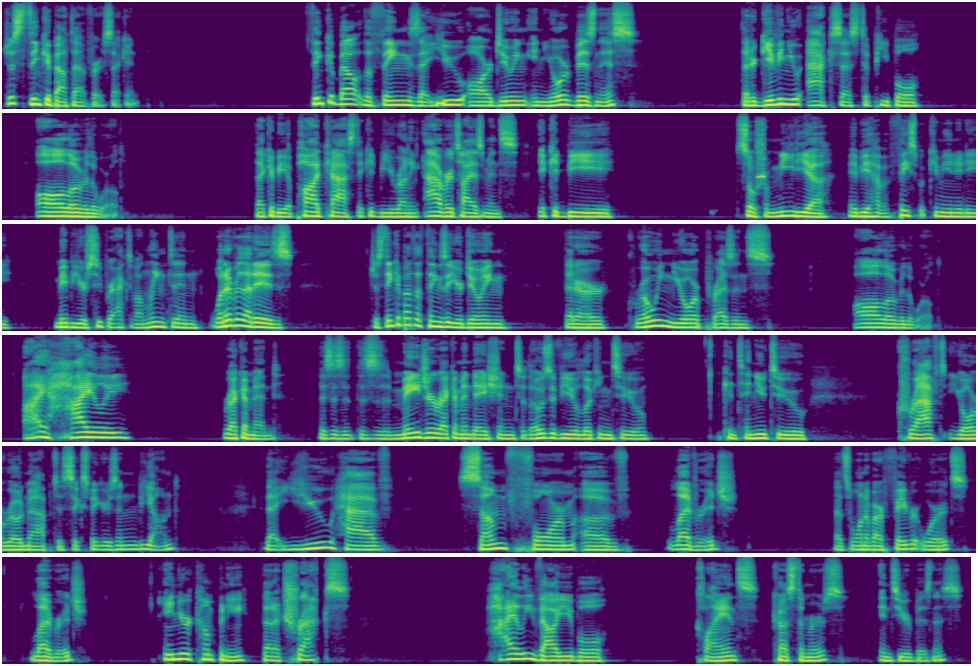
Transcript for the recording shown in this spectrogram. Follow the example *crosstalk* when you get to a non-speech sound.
Just think about that for a second. Think about the things that you are doing in your business that are giving you access to people all over the world. That could be a podcast, it could be running advertisements, it could be social media. Maybe you have a Facebook community, maybe you're super active on LinkedIn, whatever that is. Just think about the things that you're doing that are growing your presence all over the world. I highly recommend this is a, this is a major recommendation to those of you looking to continue to craft your roadmap to six figures and beyond that you have some form of leverage. That's one of our favorite words leverage in your company that attracts highly valuable clients, customers into your business,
